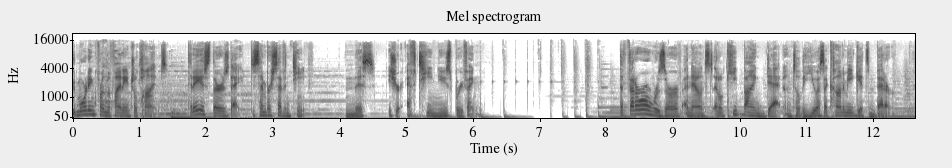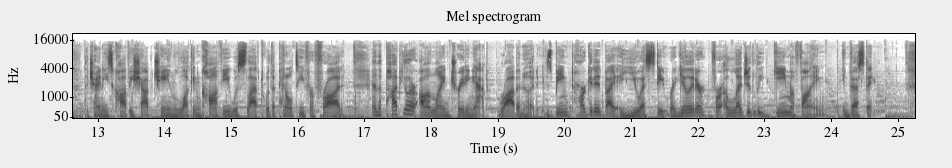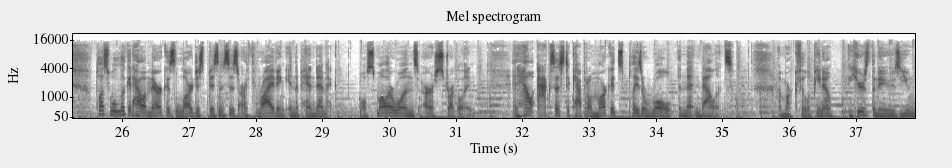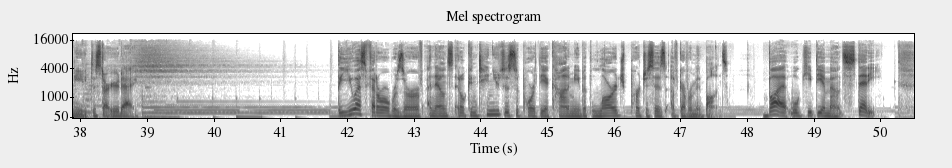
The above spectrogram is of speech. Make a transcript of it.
Good morning from the Financial Times. Today is Thursday, December 17th, and this is your FT News Briefing. The Federal Reserve announced it'll keep buying debt until the U.S. economy gets better. The Chinese coffee shop chain Luckin Coffee was slapped with a penalty for fraud, and the popular online trading app Robinhood is being targeted by a U.S. state regulator for allegedly gamifying investing. Plus, we'll look at how America's largest businesses are thriving in the pandemic, while smaller ones are struggling, and how access to capital markets plays a role in that imbalance. I'm Marc Filippino, and here's the news you need to start your day. The U.S. Federal Reserve announced it'll continue to support the economy with large purchases of government bonds, but will keep the amount steady.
